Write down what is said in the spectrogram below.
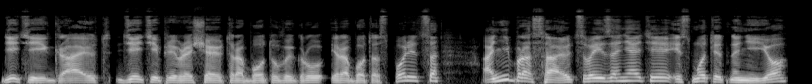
дети играют, дети превращают работу в игру и работа спорится, они бросают свои занятия и смотрят на нее,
